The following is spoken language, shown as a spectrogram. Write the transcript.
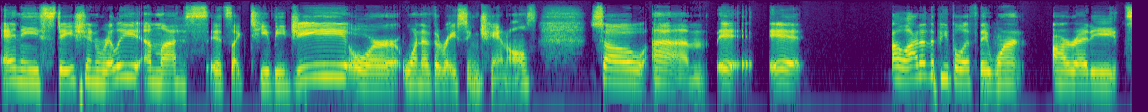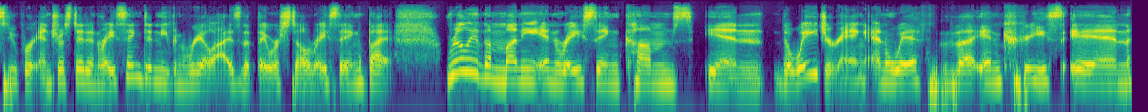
any station really, unless it's like TVG or one of the racing channels. So, um, it, it, a lot of the people, if they weren't already super interested in racing didn't even realize that they were still racing. But really, the money in racing comes in the wagering, and with the increase in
